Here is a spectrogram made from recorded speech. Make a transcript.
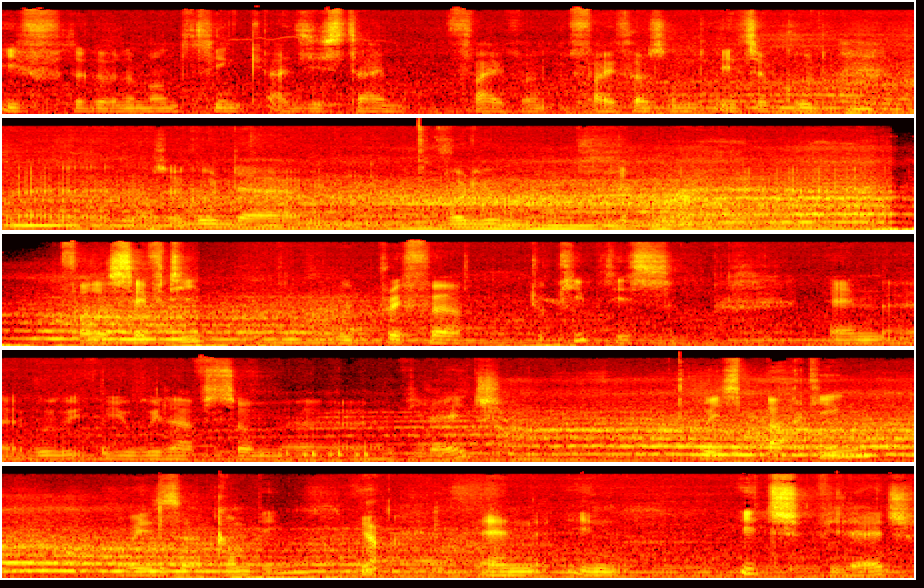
if the government think at this time 5 5,000 is a good uh, is a good um, volume uh, for the safety we prefer to keep this. And uh, we, will- you will have some uh, village with parking with uh, camping. And in each village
